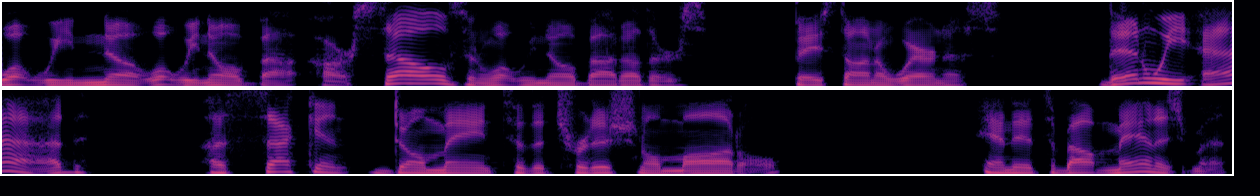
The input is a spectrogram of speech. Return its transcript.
what we know, what we know about ourselves and what we know about others based on awareness. Then we add a second domain to the traditional model, and it's about management.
